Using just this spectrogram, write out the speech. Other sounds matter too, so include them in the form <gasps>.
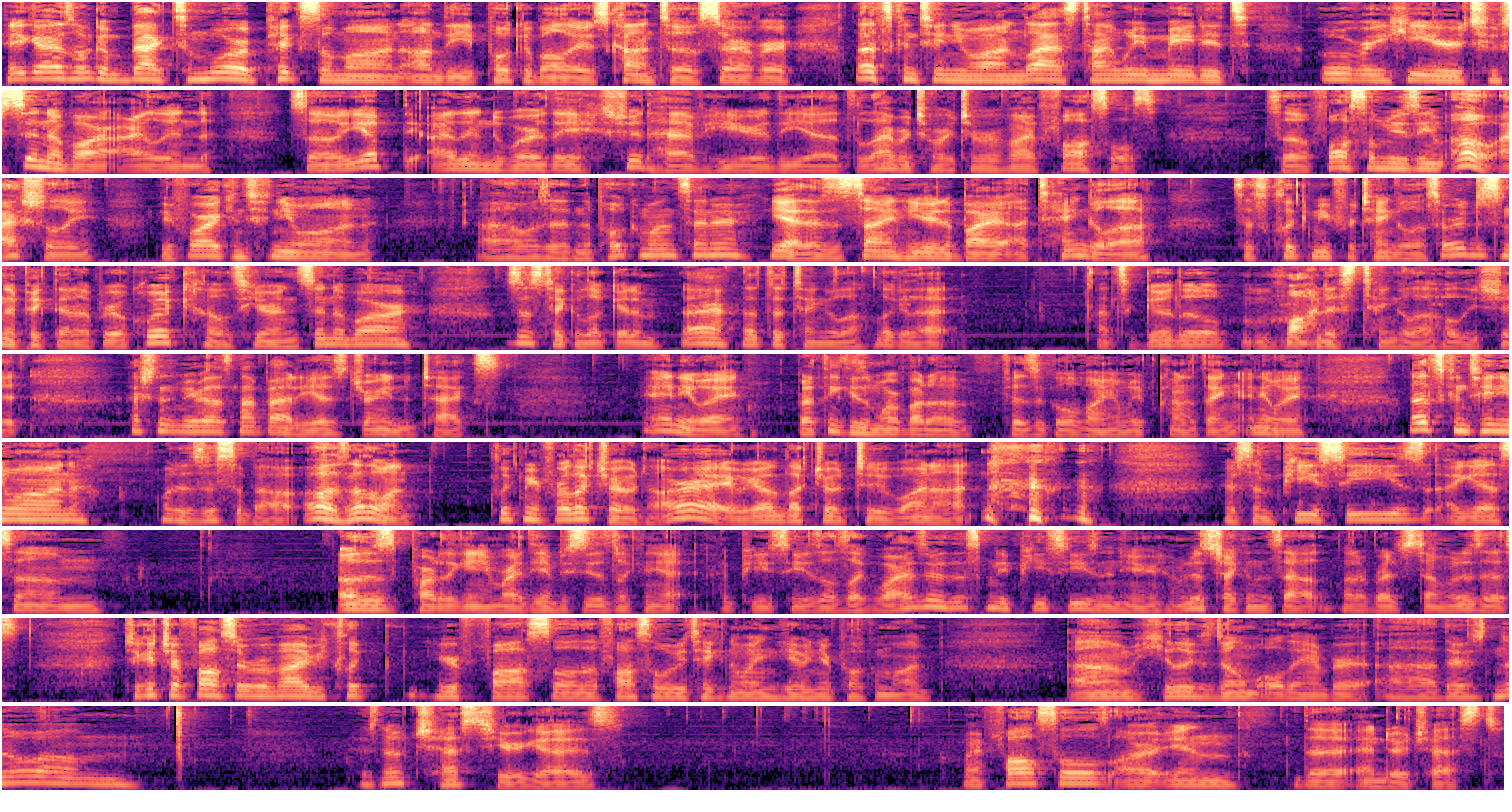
Hey guys, welcome back to more Pixelmon on the Pokeballers Kanto server. Let's continue on. Last time we made it over here to Cinnabar Island. So, yep, the island where they should have here the, uh, the laboratory to revive fossils. So, Fossil Museum. Oh, actually, before I continue on, uh, was it in the Pokemon Center? Yeah, there's a sign here to buy a Tangela. It says click me for Tangela. So we're just going to pick that up real quick. I was here in Cinnabar. Let's just take a look at him. Ah, that's a Tangela. Look at that. That's a good little <laughs> modest Tangela, holy shit. Actually, maybe that's not bad. He has drained attacks. Anyway, but I think he's more about a physical vine whip kind of thing. Anyway, let's continue on. What is this about? Oh, there's another one. Click me for Electrode. Alright, we got Electrode too. Why not? <laughs> there's some PCs. I guess, um... Oh, this is part of the game, right? The NPC is looking at, PCs. I was like, why is there this many PCs in here? I'm just checking this out. A lot of redstone. What is this? To get your fossil revive, you click your fossil. The fossil will be taken away and given your Pokemon. Um, Helix Dome Old Amber. Uh, there's no, um, there's no chest here, guys. My fossils are in the ender chest.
